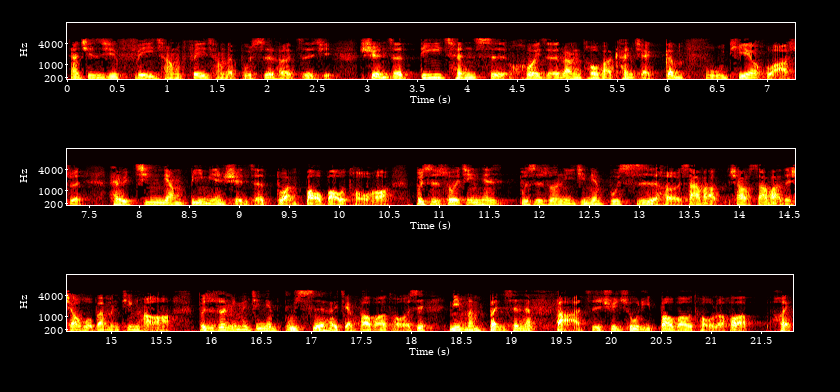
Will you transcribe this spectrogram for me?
那其实其实非常非常的不适合自己。选择低层次或者让头发看起来更服帖滑顺，还有尽量避免选择短包包头哈。不是说今天不是说你今天不。适合沙发小沙发的小伙伴们听好啊，不是说你们今天不适合剪包包头，而是你们本身的发质去处理包包头的话，会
